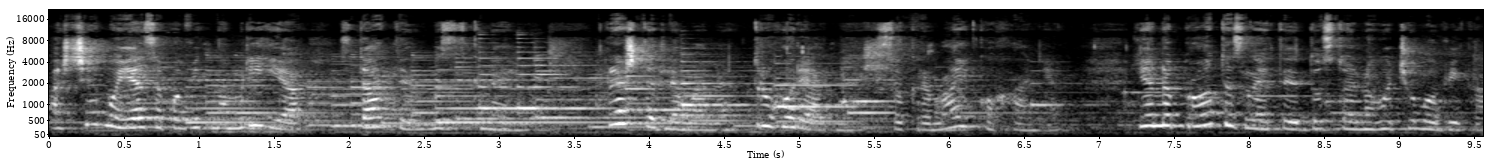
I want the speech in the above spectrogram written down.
а ще моя заповітна мрія стати мисткинею. Решта для мене другорядна, зокрема і кохання. Я не проти знайти достойного чоловіка,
